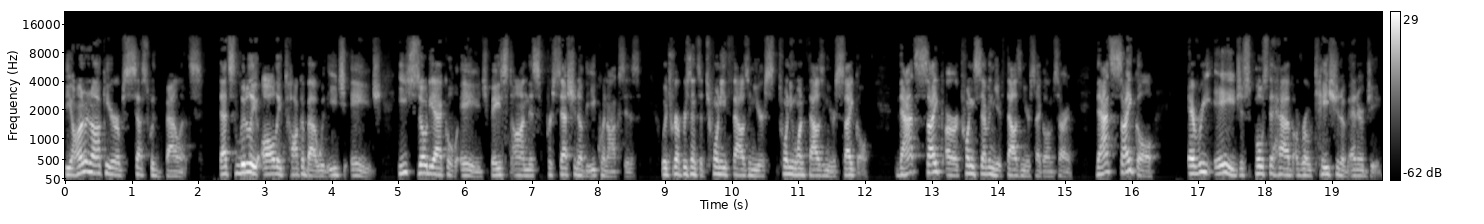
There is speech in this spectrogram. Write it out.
the Anunnaki are obsessed with balance. That's literally all they talk about with each age, each zodiacal age, based on this precession of the equinoxes, which represents a 20,000 years, 21,000 year cycle. That cycle, or 27,000 year cycle, I'm sorry. That cycle, every age is supposed to have a rotation of energy.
